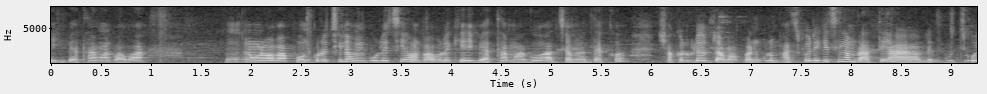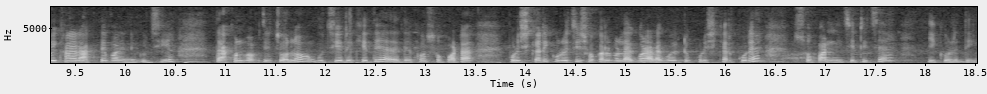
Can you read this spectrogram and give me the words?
এই ব্যথা আমার বাবা আমার বাবা ফোন করেছিল, আমি বলেছি, আমার বাবা বলে কি, এই ব্যথা মাগো আজ আমরা দেখো, সকাল উঠে জামা প্যান্টগুলো ভাঁজ করে রেখেছিলাম রাতে, আর গুছি, ওইখানে রাখতে পারিনি গুছিয়ে। তো এখন ভাবছি, চলো, গুছিয়ে রেখে দিয়ে দেখো, সোফাটা পরিষ্কারই করেছি। সকালবেলা একবার আরেকবার একটু পরিষ্কার করে সোফার নিচে টিচে ই করে দিই।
